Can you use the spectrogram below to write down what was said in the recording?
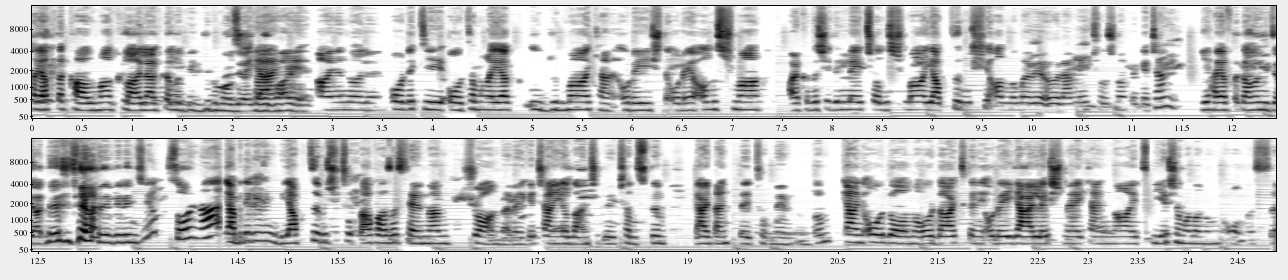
hayatta kalmakla alakalı bir durum oluyor. Yani aynen öyle. Oradaki ortama ayak uydurma, orayı işte oraya alışma, arkadaş edinmeye çalışma, yaptığın işi anlama ve öğrenmeye çalışmakla geçen bir hayatta kalma mücadelesi yani birinci yıl. Sonra ya bir de dediğim gibi yaptığım işi çok daha fazla sevmem şu anda ve geçen yıldan çıktığı çalıştığım yerden de çok memnundum. Yani orada olma, orada artık hani oraya yerleşme, kendine ait bir yaşam alanının olması,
